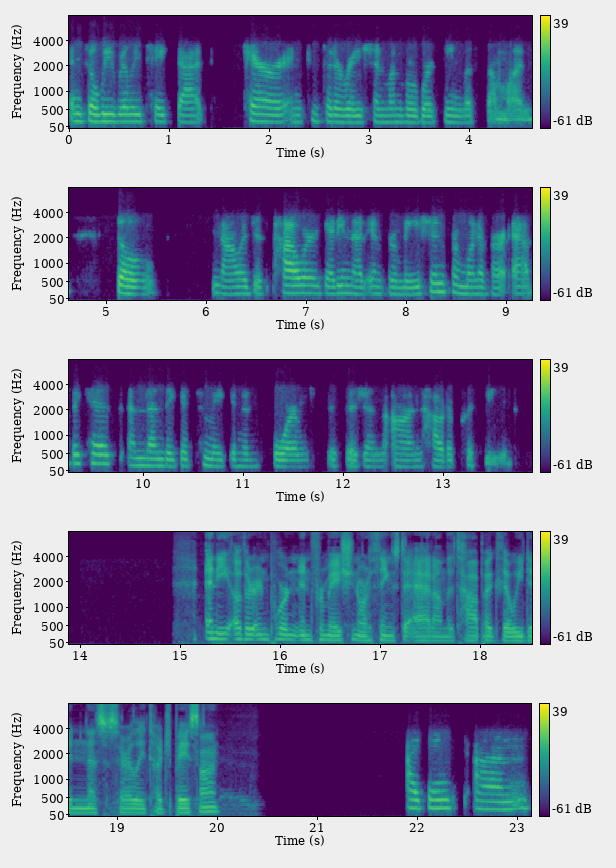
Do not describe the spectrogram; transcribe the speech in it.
And so we really take that care and consideration when we're working with someone. So knowledge is power, getting that information from one of our advocates, and then they get to make an informed decision on how to proceed. Any other important information or things to add on the topic that we didn't necessarily touch base on? I think um,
